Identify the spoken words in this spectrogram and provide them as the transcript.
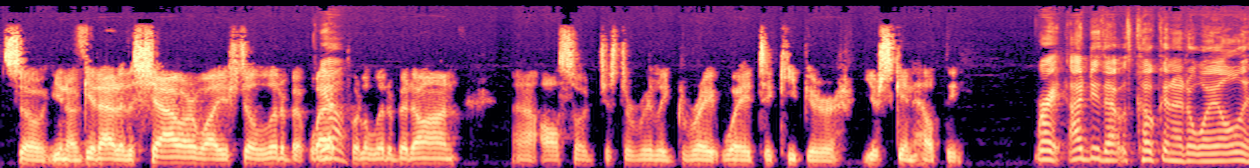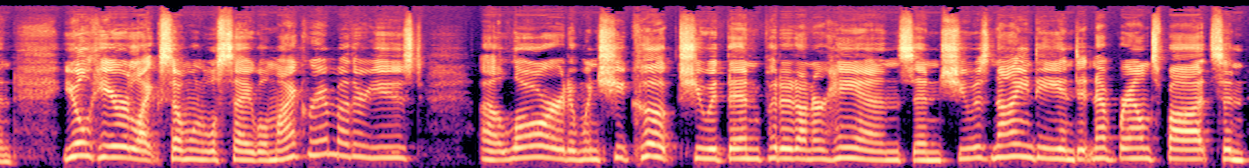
so, you know, get out of the shower while you're still a little bit wet, yeah. put a little bit on. Uh, also, just a really great way to keep your, your skin healthy. Right. I do that with coconut oil. And you'll hear like someone will say, well, my grandmother used uh, lard. And when she cooked, she would then put it on her hands. And she was 90 and didn't have brown spots and,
